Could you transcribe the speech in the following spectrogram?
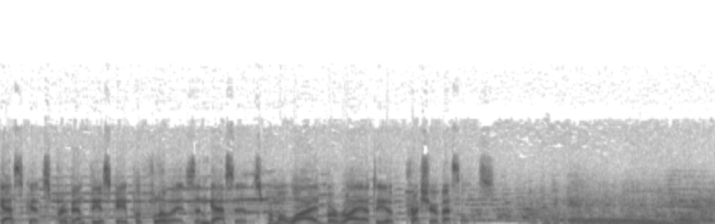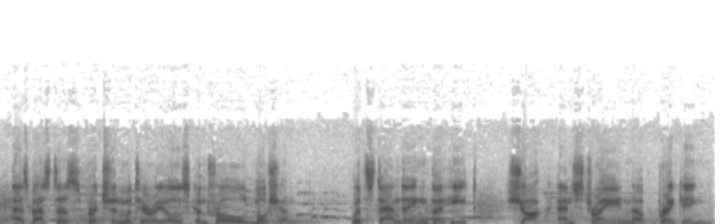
gaskets prevent the escape of fluids and gases from a wide variety of pressure vessels. Asbestos friction materials control motion, withstanding the heat, shock, and strain of braking,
